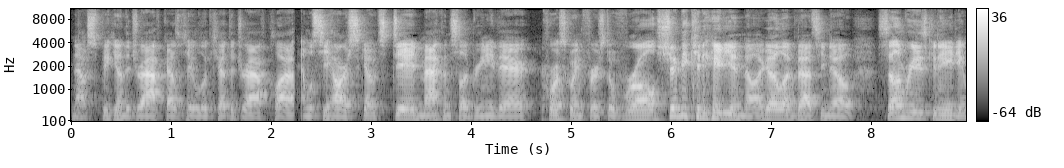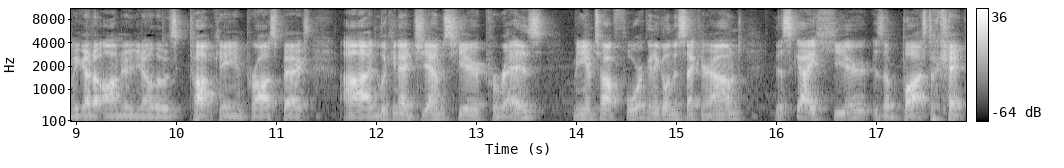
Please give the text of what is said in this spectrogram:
Now, speaking of the draft, guys, we'll take a look here at the draft class, and we'll see how our scouts did. Macklin Celebrini there. Of course, going first overall. Should be Canadian, though. I gotta let Vatsy know. Celebrini is Canadian. We gotta honor, you know, those top Canadian prospects. Uh, looking at gems here, Perez, medium top four, to go in the second round. This guy here is a bust. Okay,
